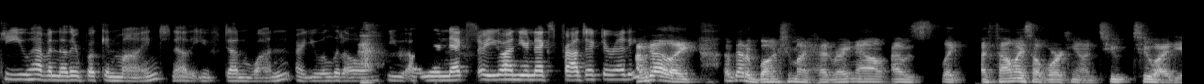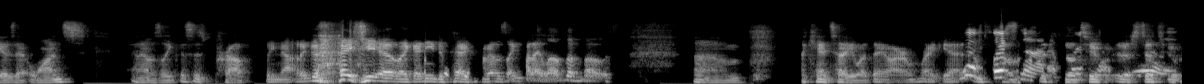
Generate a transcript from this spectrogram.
do you have another book in mind now that you've done one are you a little you on your next are you on your next project already I've got like I've got a bunch in my head right now. I was like I found myself working on two two ideas at once and I was like this is probably not a good idea. Like I need to pick, but I was like but I love them both. Um I can't tell you what they are right yet. No, of course still- not, of still course too not. they're still too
